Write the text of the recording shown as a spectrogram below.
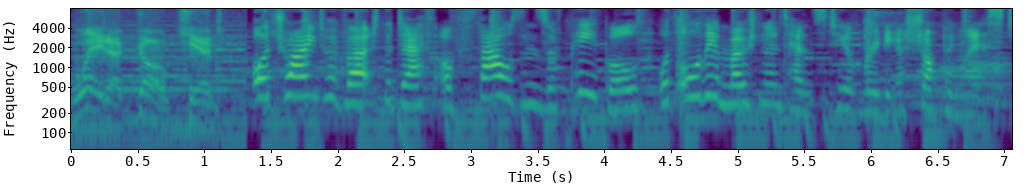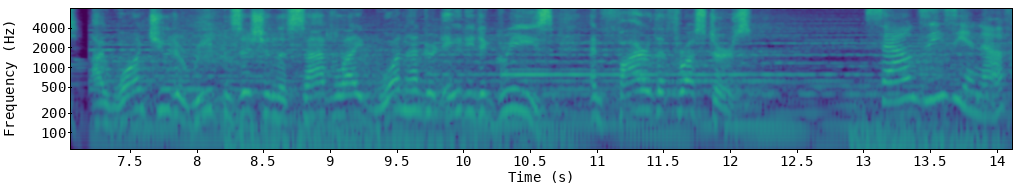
Way to go, kid. Or trying to avert the death of thousands of people with all the emotional intensity of reading a shopping list. I want you to reposition the satellite 180 degrees and fire the thrusters. Sounds easy enough.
